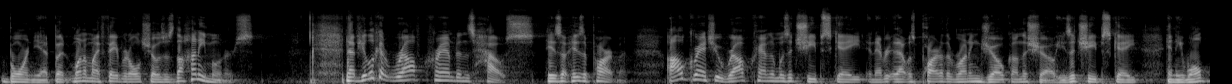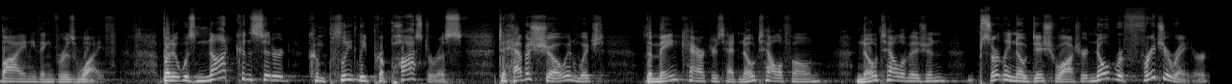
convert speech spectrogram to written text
born yet, but one of my favorite old shows is The Honeymooners. Now, if you look at Ralph Kramden's house, his, his apartment, I'll grant you Ralph Kramden was a cheapskate, and every, that was part of the running joke on the show. He's a cheapskate, and he won't buy anything for his wife. But it was not considered completely preposterous to have a show in which the main characters had no telephone, no television, certainly no dishwasher, no refrigerator.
